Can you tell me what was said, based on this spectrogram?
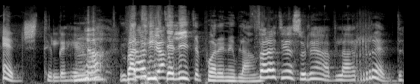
edge till det hela. För, Bara titta jag, lite på den ibland. för att jag är så jävla rädd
